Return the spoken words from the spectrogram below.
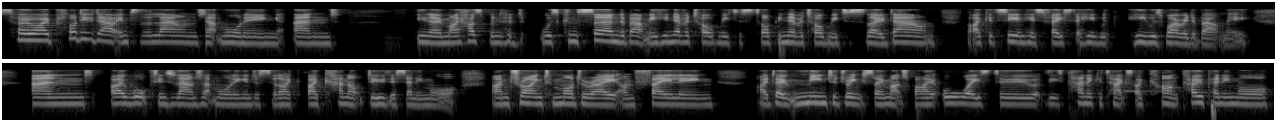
So I plodded out into the lounge that morning and you know my husband had was concerned about me. He never told me to stop. He never told me to slow down but i could see in his face that he was he was worried about me. And i walked into the lounge that morning and just said I, I cannot do this anymore. I'm trying to moderate. I'm failing. I don't mean to drink so much but i always do. These panic attacks i can't cope anymore.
